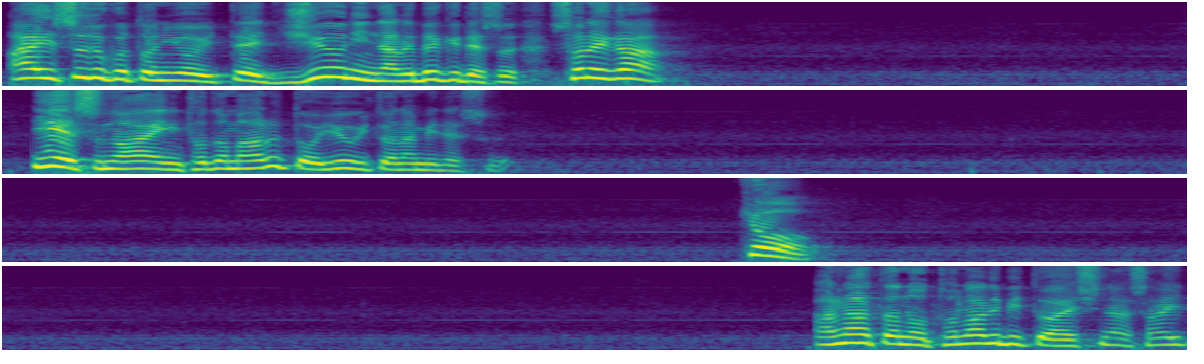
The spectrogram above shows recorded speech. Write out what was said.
愛することにおいて自由になるべきです。それがイエスの愛にとどまるという営みです。今日あなたの隣人を愛しなさい。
